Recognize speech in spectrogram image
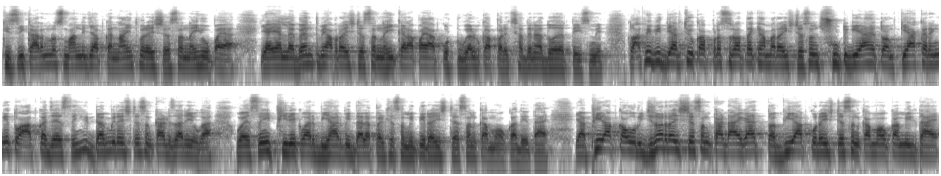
किसी कारणवश मान लीजिए आपका नाइन्थ में रजिस्ट्रेशन नहीं हो पाया या इलेवेंथ में आप रजिस्ट्रेशन नहीं करा पाया, आपको ट्वेल्व का परीक्षा देना है, दो में। काफ़ी विद्यार्थियों का प्रश्न रहता है कि हमारा रजिस्ट्रेशन छूट गया है तो हम क्या करेंगे? तो आपका जैसे ही डमी रजिस्ट्रेशन कार्ड जारी होगा, वैसे ही फिर एक बार बिहार विद्यालय परीक्षा समिति रजिस्ट्रेशन का मौका देता है। या फिर आपका ओरिजिनल रजिस्ट्रेशन कार्ड आएगा, तभी आपको रजिस्ट्रेशन का मौका मिलता है।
